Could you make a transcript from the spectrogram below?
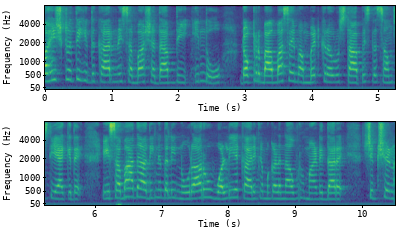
ಬಹಿಷ್ಕೃತಿ ಹಿತಕಾರಣಿ ಸಭಾ ಶತಾಬ್ದಿ ಇಂದು ಡಾಕ್ಟರ್ ಬಾಬಾ ಸಾಹೇಬ್ ಅಂಬೇಡ್ಕರ್ ಅವರು ಸ್ಥಾಪಿಸಿದ ಸಂಸ್ಥೆಯಾಗಿದೆ. ಈ ಸಭಾದ ಅಧೀನದಲ್ಲಿ ನೂರಾರು ಒಳ್ಳೆಯ ಕಾರ್ಯಕ್ರಮಗಳನ್ನು ಅವರು ಮಾಡಿದ್ದಾರೆ. ಶಿಕ್ಷಣ,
